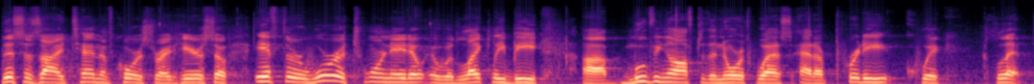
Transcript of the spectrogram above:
This is I-10, of course, right here. So if there were a tornado, would likely be uh, moving off to the northwest at a pretty quick clip.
